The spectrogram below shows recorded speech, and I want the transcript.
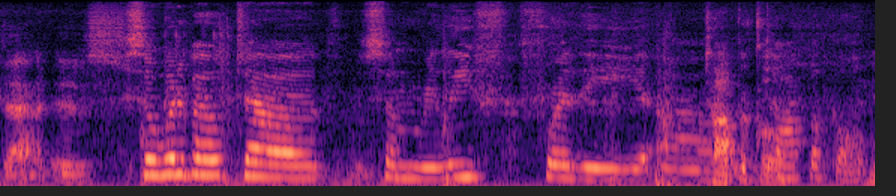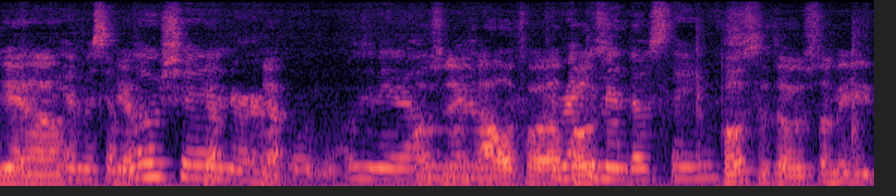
that is so what about uh, some relief for the uh, Topical. topical Yeah, like MSM yep, lotion yep, or yep. ozonated olive ozonated oil? olive oil. to Both recommend those things. both of those. Let me.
